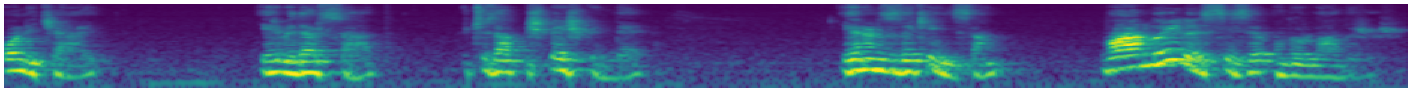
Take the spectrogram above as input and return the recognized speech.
12 ay, 24 saat, 365 günde yanınızdaki insan varlığıyla sizi onurlandırır.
